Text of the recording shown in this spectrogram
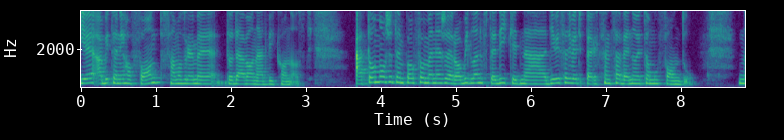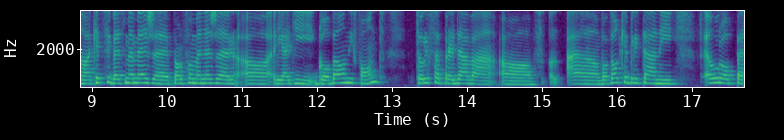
je, aby ten jeho fond samozrejme dodával nadvýkonnosť. A to môže ten portfólio manažer robiť len vtedy, keď na 99% sa venuje tomu fondu. No a keď si vezmeme, že portfólio manažer uh, riadí globálny fond, ktorý sa predáva uh, vo Veľkej Británii, v Európe,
